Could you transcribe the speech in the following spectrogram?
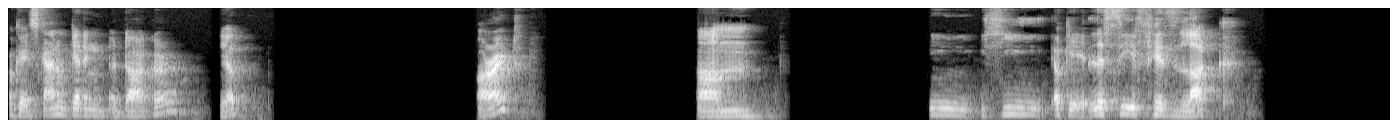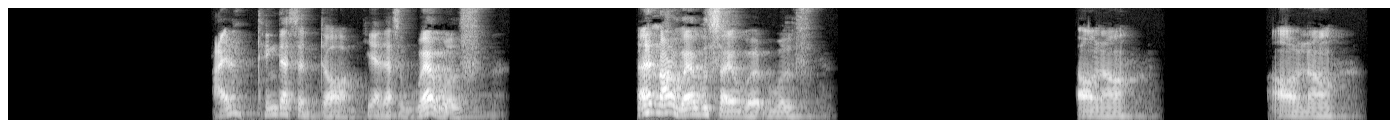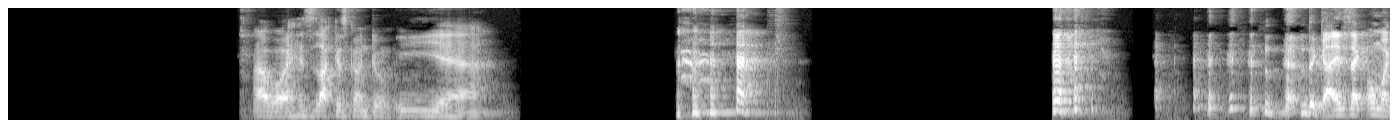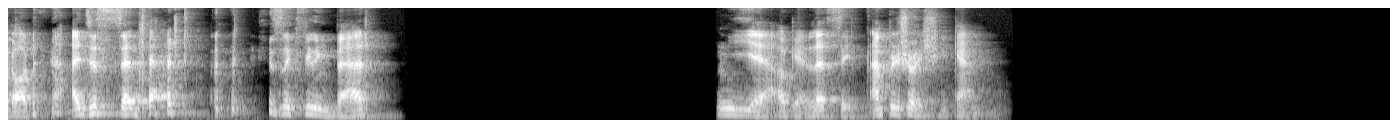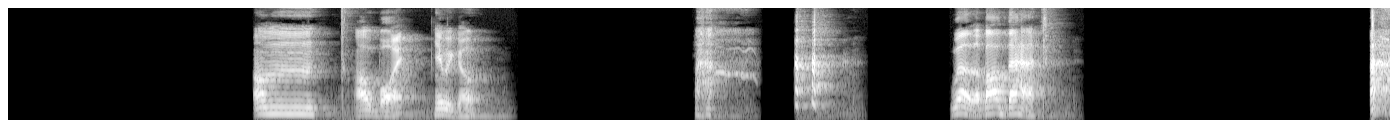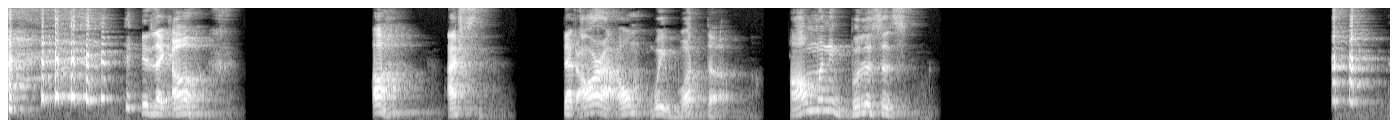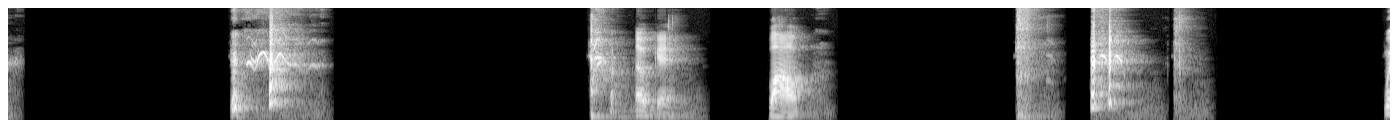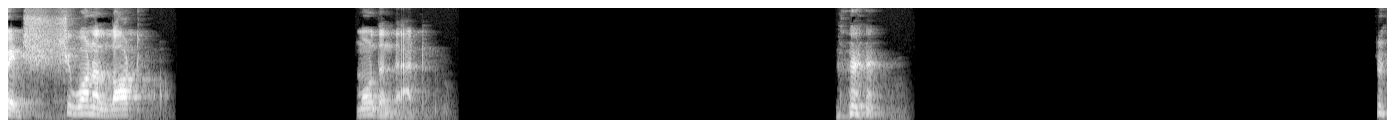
okay, it's kind of getting uh, darker. Yep. All right. Um. He, okay. Let's see if his luck. I don't think that's a dog. Yeah, that's a werewolf. Not a werewolf, sorry, a werewolf. Oh no. Oh no. Oh boy, his luck is going to. Yeah. the guy's like, oh my god, I just said that. He's like feeling bad. Yeah, okay, let's see. I'm pretty sure she can. Um, oh boy, here we go. well, about that. He's like, oh, oh, I've that aura. Oh, wait, what the? How many bullets is? Okay. Wow. Wait, she won a lot more than that.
